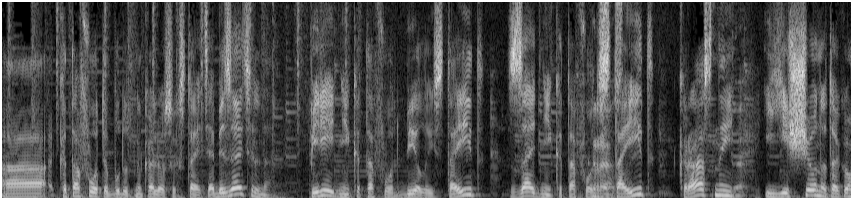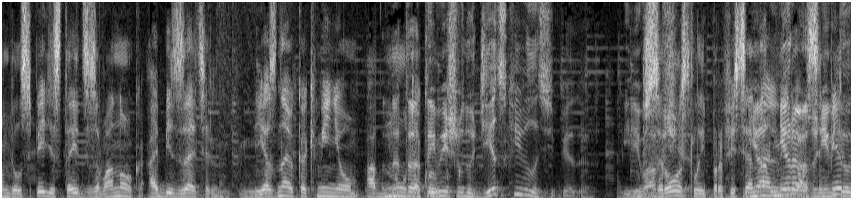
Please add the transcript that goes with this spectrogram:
А катафоты будут на колесах стоять обязательно. Передний катафот белый стоит, задний катафот Красный. стоит, красный, Да. и еще на таком велосипеде стоит звонок обязательно. Я знаю как минимум одну это ты такую имеешь в виду детские велосипеды? Или вообще? взрослый Я профессиональный ни разу не велосипед. видел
